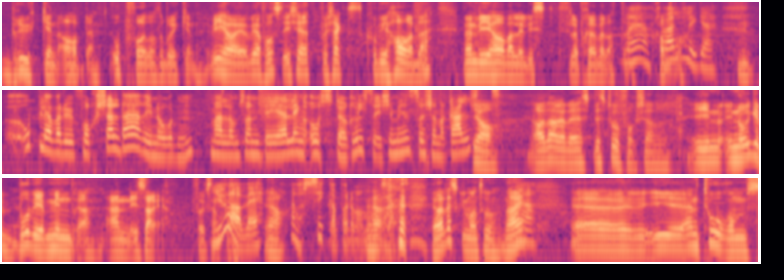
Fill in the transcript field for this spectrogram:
bruken av det. Oppfordrer til bruken. Vi har, vi har fortsatt ikke et prosjekt hvor vi har det, men vi har veldig lyst til å prøve dette Ja, veldig gøy. Mm. Opplever du forskjell der i Norden? Mellom sånn deling og størrelse, ikke minst, sånn generelt? Ja, ja der er det, det er stor forskjell. I, I Norge bor vi mindre enn i Sverige, f.eks. Gjør vi? Ja. Jeg var sikker på det var motsatt. ja, det skulle man tro. Nei, Ja. eh, i en toroms,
